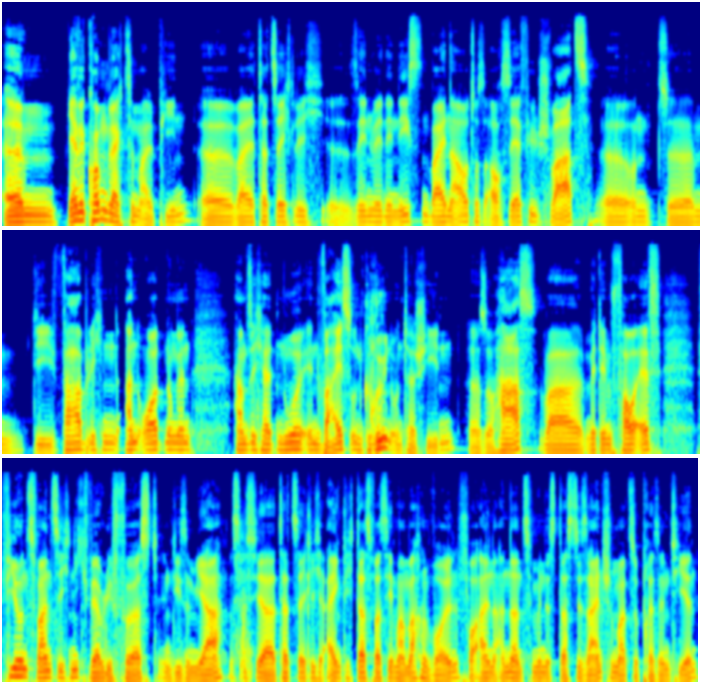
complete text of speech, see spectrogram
Ähm, ja, wir kommen gleich zum Alpin, äh, weil tatsächlich äh, sehen wir in den nächsten beiden Autos auch sehr viel Schwarz äh, und ähm, die farblichen Anordnungen haben sich halt nur in Weiß und Grün unterschieden. Also Haas war mit dem VF 24 nicht very first in diesem Jahr. Das ist ja tatsächlich eigentlich das, was sie mal machen wollen, vor allen anderen zumindest das Design schon mal zu präsentieren.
